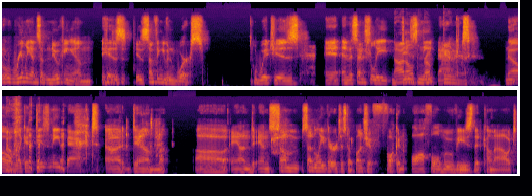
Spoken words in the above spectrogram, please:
really ends up nuking him is is something even worse which is a- an essentially Donald Disney Trump backed. No, Oh. like a Disney backed uh, Dem. Uh, and and some suddenly there are just a bunch of fucking awful movies that come out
